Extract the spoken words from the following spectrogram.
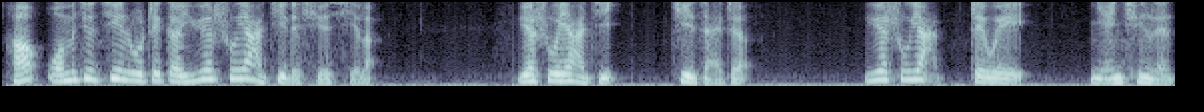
好，我们就进入这个约书亚记的学习了。约书亚记记载着约书亚这位年轻人，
